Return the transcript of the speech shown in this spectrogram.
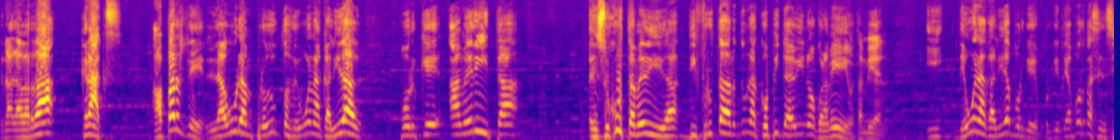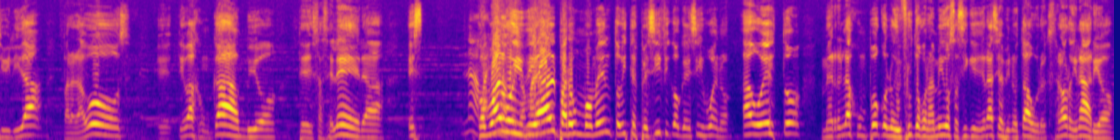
La, verdad, cracks. Aparte, laburan productos de buena calidad porque amerita, en su justa medida, disfrutar de una copita de vino con amigos también. Y de buena calidad, ¿por qué? Porque te aporta sensibilidad para la voz, eh, te baja un cambio, te desacelera. Es como algo ideal para un momento, viste, específico que decís, bueno, hago esto, me relajo un poco, lo disfruto con amigos, así que gracias Vinotauro, extraordinario.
